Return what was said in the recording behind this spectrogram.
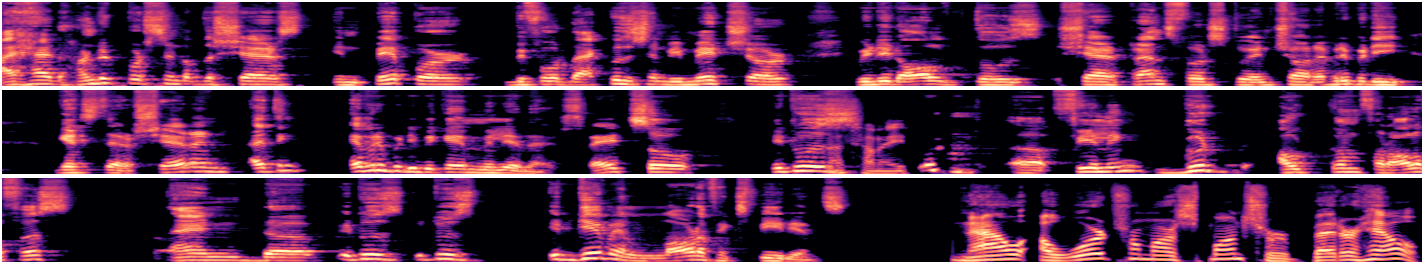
I had 100% of the shares in paper before the acquisition. We made sure we did all those share transfers to ensure everybody gets their share. And I think everybody became millionaires, right? So it was good uh, feeling, good outcome for all of us. And uh, it was, it was, it gave me a lot of experience. Now, a word from our sponsor, BetterHelp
